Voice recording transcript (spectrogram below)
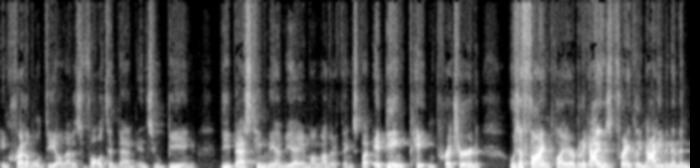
incredible deal that has vaulted them into being the best team in the NBA, among other things. But it being Payton Pritchard, who's a fine player, but a guy who's frankly not even in the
